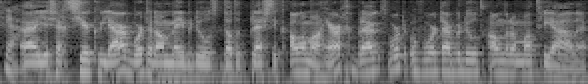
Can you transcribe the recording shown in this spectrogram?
Ja. Eh, je zegt circulair, wordt er dan mee bedoeld dat het plastic allemaal hergebruikt wordt? Of wordt daar bedoeld andere materialen?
